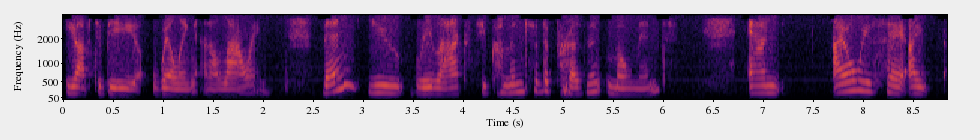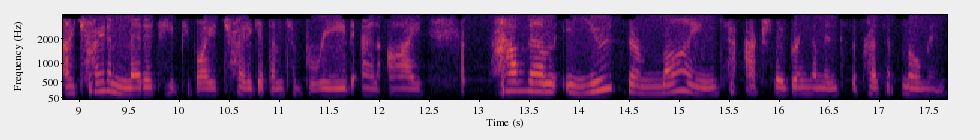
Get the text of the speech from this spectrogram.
you have to be willing and allowing. Then you relax. You come into the present moment, and I always say I, I try to meditate people. I try to get them to breathe and I have them use their mind to actually bring them into the present moment.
